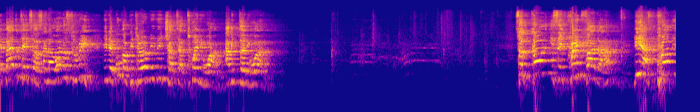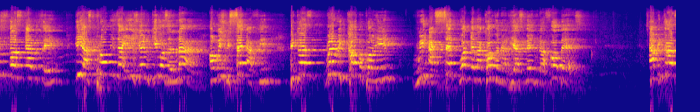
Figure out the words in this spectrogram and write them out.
the Bible takes us, and I want us to read in the book of Deuteronomy, chapter 21, I mean 31. So God is a great father. He has promised us everything. He has promised that He is going to give us a land on which we set our feet. Because when we come upon Him, we accept whatever covenant He has made with our forebears. And because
